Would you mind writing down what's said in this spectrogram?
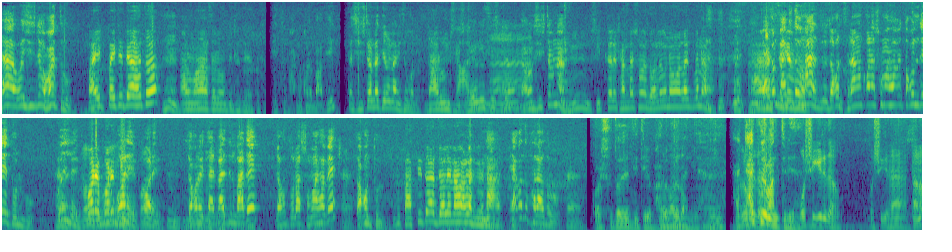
হ্যাঁ ওই সিস্টেম হয়তো পাইপ পাইতে দেওয়া হতো আর মাছ ওর মধ্যে ঢুকে যেত। এই তো ভালো করে বাঁধি তা সিস্টেমটা কীরকম লাগছে বলো? দারুণ হেভি সিস্টেম সিস্টেম দারুণ সিস্টেম না? হুম শীতকালে ঠান্ডার সময় জলেও নামা লাগবে না। এখন বাকি তো না যখন স্নান করার সময় হবে তখন যেয়ে তুলবো বুঝলে? পরে, পরে পরে পরে। যখন এই চার পাঁচ দিন বাদে যখন তোলার সময় হবে তখন তুলবো। পাতি তো আর জলে নামা লাগবে না। না এখন তো ফেলা দেবো। হ্যাঁ। দিতে ভালো করে বাঁধতে টাইট করে বাঁধতে হবে। বসিগিরি দাও বসিগিরি হ্যাঁ টানো।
